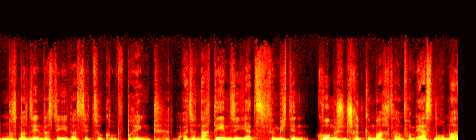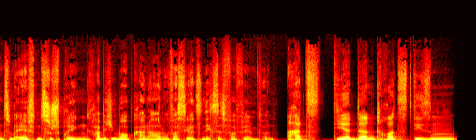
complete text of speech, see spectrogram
muss man sehen, was die, was die Zukunft bringt. Also nachdem sie jetzt für mich den komischen Schritt gemacht haben, vom ersten Roman zum elften zu springen, habe ich überhaupt keine Ahnung, was sie als nächstes verfilmen würden. Hat's dir dann trotz diesem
